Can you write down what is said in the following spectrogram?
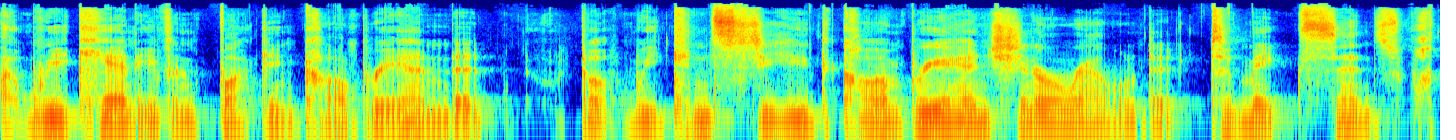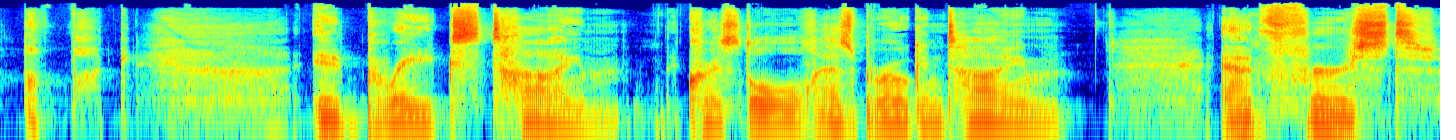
Uh, we can't even fucking comprehend it, but we can see the comprehension around it to make sense. What the fuck? It breaks time. The crystal has broken time. At first,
